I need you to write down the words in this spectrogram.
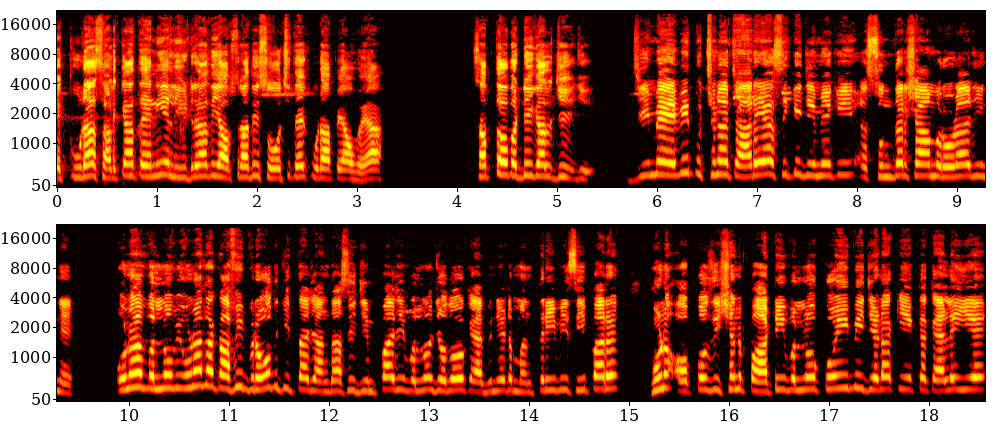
ਇਹ ਕੂੜਾ ਸੜਕਾਂ ਤੇ ਨਹੀਂ, ਇਹ ਲੀਡਰਾਂ ਦੀ, ਅਫਸਰਾਂ ਦੀ ਸੋਚ ਤੇ ਕੂੜਾ ਪਿਆ ਹੋਇਆ। ਸਭ ਤੋਂ ਵੱਡੀ ਗੱਲ, ਜੀ ਜੀ। ਜੀ ਮੈਂ ਇਹ ਵੀ ਪੁੱਛਣਾ ਚਾਹ ਰਿਹਾ ਸੀ ਕਿ ਜਿਵੇਂ ਕਿ ਸੁੰਦਰ ਸ਼ਾਮ ਅਰੋੜਾ ਜੀ ਨੇ ਉਹਨਾਂ ਵੱਲੋਂ ਵੀ, ਉਹਨਾਂ ਦਾ ਕਾਫੀ ਵਿਰੋਧ ਕੀਤਾ ਜਾਂਦਾ ਸੀ, ਜਿੰਪਾ ਜੀ ਵੱਲੋਂ ਜਦੋਂ ਕੈਬਨਿਟ ਮੰਤਰੀ ਵੀ ਸੀ, ਪਰ ਹੁਣ ਆਪੋਜੀਸ਼ਨ ਪਾਰਟੀ ਵੱਲੋਂ ਕੋਈ ਵੀ ਜਿਹੜਾ ਕਿ ਇੱਕ ਕਹਿ ਲਈਏ,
